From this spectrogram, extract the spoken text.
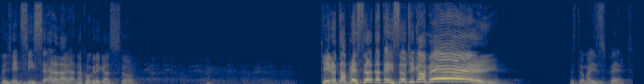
Tem gente sincera na, na congregação. Quem não está prestando atenção, diga amém! Vocês estão mais espertos.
